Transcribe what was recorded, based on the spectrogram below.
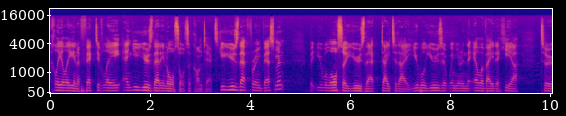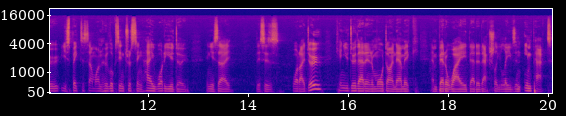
clearly and effectively, and you use that in all sorts of contexts. You use that for investment, but you will also use that day to day. You will use it when you're in the elevator here to you speak to someone who looks interesting. Hey, what do you do? And you say, This is what I do. Can you do that in a more dynamic and better way that it actually leaves an impact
